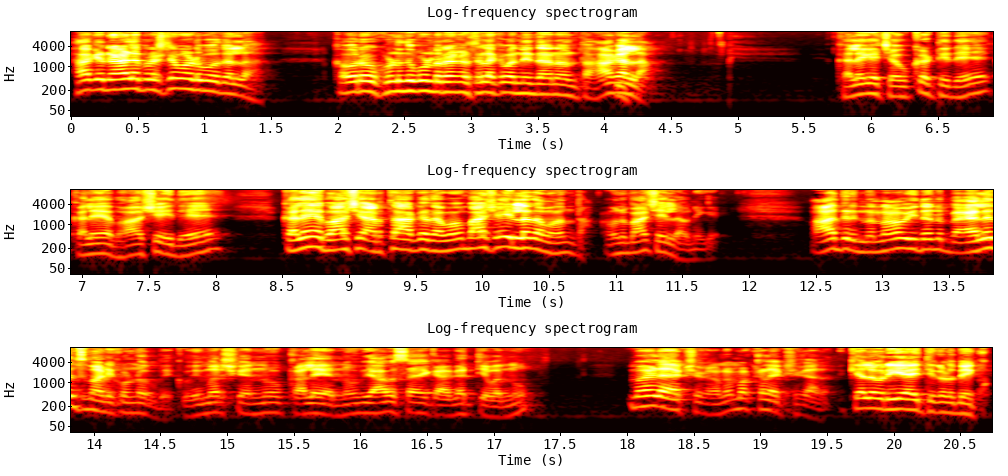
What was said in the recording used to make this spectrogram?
ಹಾಗೆ ನಾಳೆ ಪ್ರಶ್ನೆ ಮಾಡ್ಬೋದಲ್ಲ? ಕೌರವ ಕುಣಿದುಕೊಂಡು ರಂಗಸ್ಥಳಕ್ಕೆ ಬಂದಿದ್ದಾನ ಅಂತ, ಹಾಗಲ್ಲ. ಕಲೆಗೆ ಚೌಕಟ್ಟಿದೆ, ಕಲೆಯ ಭಾಷೆ ಇದೆ. ಕಲೆಯ ಭಾಷೆ ಅರ್ಥ ಆಗದವ, ಭಾಷೆ ಇಲ್ಲದವ ಅಂತ. ಅವನ ಭಾಷೆ ಇಲ್ಲ ಅವನಿಗೆ. ಆದ್ದರಿಂದ ನಾವು ಇದನ್ನು ಬ್ಯಾಲೆನ್ಸ್ ಮಾಡಿಕೊಂಡು ಹೋಗಬೇಕು. ವಿಮರ್ಶೆಯನ್ನು, ಕಲೆಯನ್ನು, ವ್ಯಾವಸಾಯಿಕ ಅಗತ್ಯವನ್ನು. ಮಹಿಳಾ ಯಕ್ಷಗಾನ, ಮಕ್ಕಳ ಯಕ್ಷಗಾನ, ಕೆಲವು ರಿಯಾಯಿತಿಗಳು ಬೇಕು.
